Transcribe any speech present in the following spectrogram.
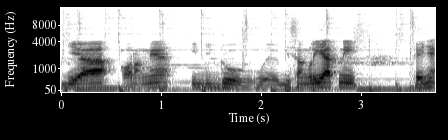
Dia orangnya indigo. Gue bisa ngeliat nih. Kayaknya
